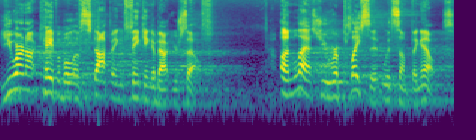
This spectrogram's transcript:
You are not capable of stopping thinking about yourself unless you replace it with something else.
